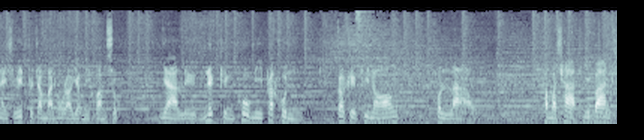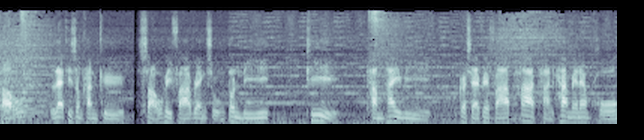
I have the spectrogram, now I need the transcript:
ในชีวิตประจำวันของเราอย่างมีความสุข อย่าลืมนึกถึงผู้มีพระคุณ ก็คือพี่น้องคนลาว ธรรมชาติที่บ้านเขาและที่สำคัญคือเสาไฟฟ้าแรงสูงต้นนี้ที่ทำให้มี กระแสไฟฟ้าพาดผ่านข้ามแม่น้ำโขง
